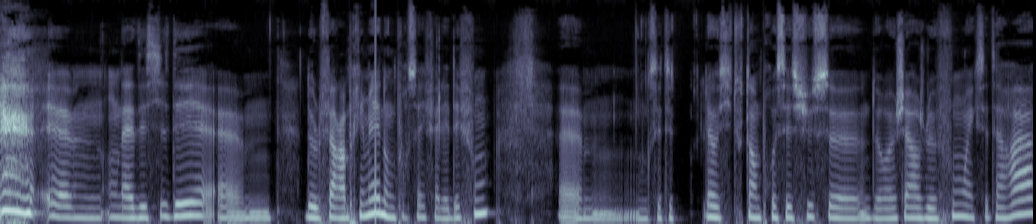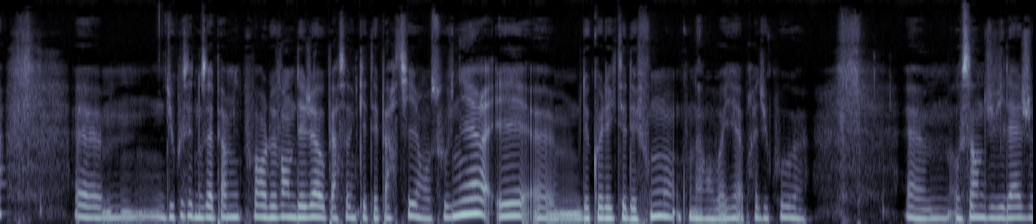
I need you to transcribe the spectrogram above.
euh, on a décidé de le faire imprimer, donc pour ça il fallait des fonds. donc c'était là aussi tout un processus de recherche de fonds, etc. Euh, du coup, ça nous a permis de pouvoir le vendre déjà aux personnes qui étaient parties en souvenir et euh, de collecter des fonds qu'on a renvoyés après, du coup, euh, au sein du village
